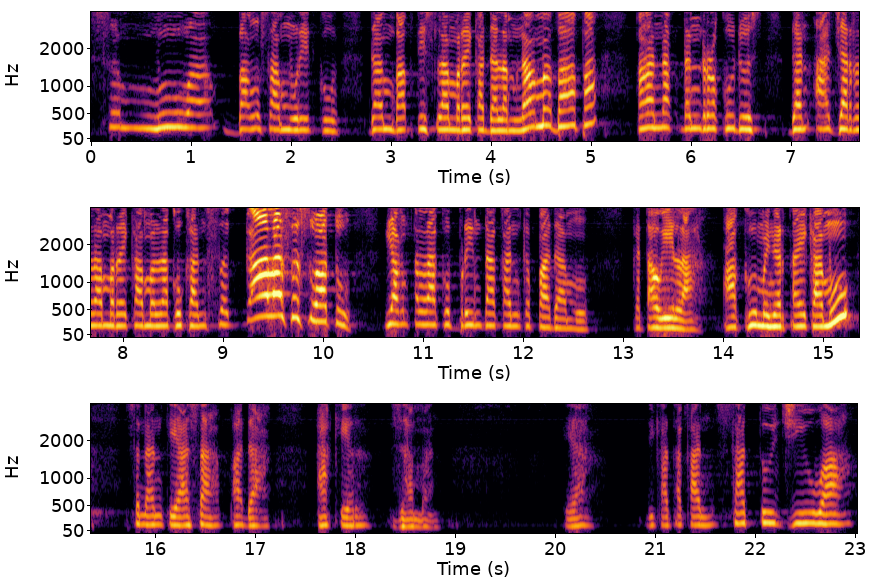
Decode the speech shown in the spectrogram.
Semua bangsa muridku. Dan baptislah mereka dalam nama Bapa, Anak dan Roh Kudus. Dan ajarlah mereka melakukan segala sesuatu yang telah kuperintahkan kepadamu. Ketahuilah, aku menyertai kamu senantiasa pada akhir zaman. Ya, dikatakan satu jiwa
